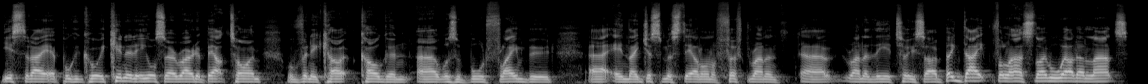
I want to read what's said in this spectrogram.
yesterday at Pukekohe. Kennedy also rode about time. Well, Vinnie Colgan uh, was aboard Flamebird, uh, and they just missed out on a fifth runner, uh, runner there too. So a big date for Lance Noble. Well done, Lance,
